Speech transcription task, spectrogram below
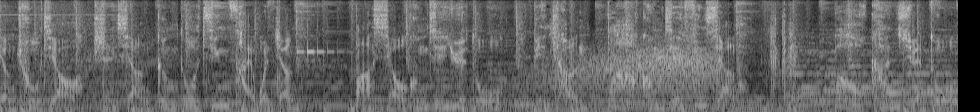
将触角伸向更多精彩文章，把小空间阅读变成大空间分享。报刊选读，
